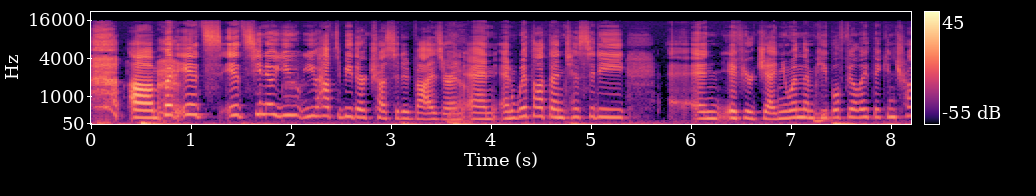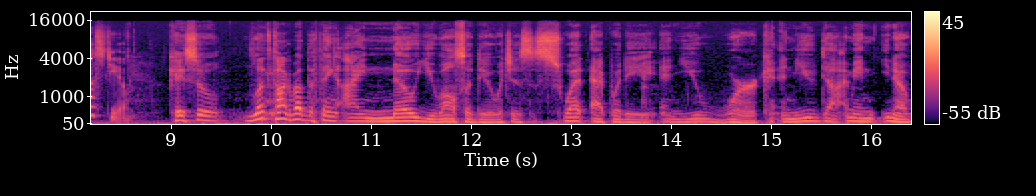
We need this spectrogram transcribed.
um, but it's it's you know you you have to be their trusted advisor and, Yeah. and and with authenticity and if you're genuine Mm-hmm. then people feel like they can trust you Okay, so let's talk about the thing I know you also do, which is sweat equity, and you work, and you done. I mean, you know,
